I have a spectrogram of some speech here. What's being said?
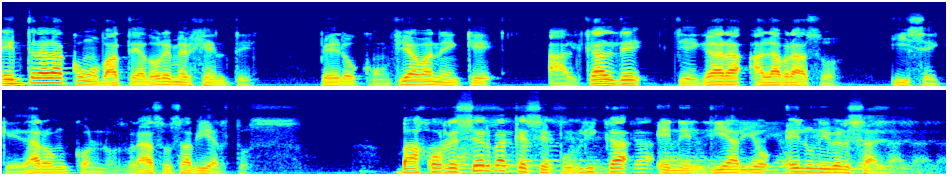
entrara como bateador emergente, pero confiaban en que alcalde llegara al abrazo y se quedaron con los brazos abiertos. Bajo reserva que se publica en el diario El Universal.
